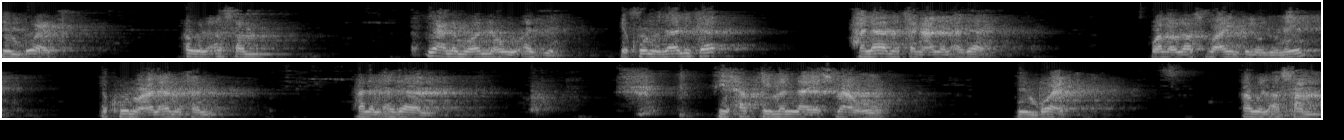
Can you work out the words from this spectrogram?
من بعد أو الأصم يعلم أنه يؤذن يكون ذلك علامة على الأذان. وضع الأصبعين في الأذنين يكون علامة على الأذان. في حق من لا يسمعه من بعد أو الأصم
